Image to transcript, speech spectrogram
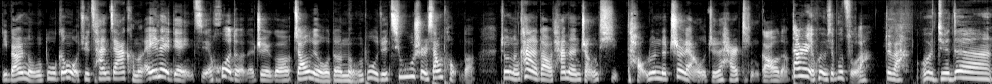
里边浓度跟我去参加可能 A 类电影节获得的这个交流的浓度，我觉得几乎是相同的，就能看得到他们整体讨论的质量，我觉得还是挺高的。当然也会有些不足啊。对吧？我觉得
